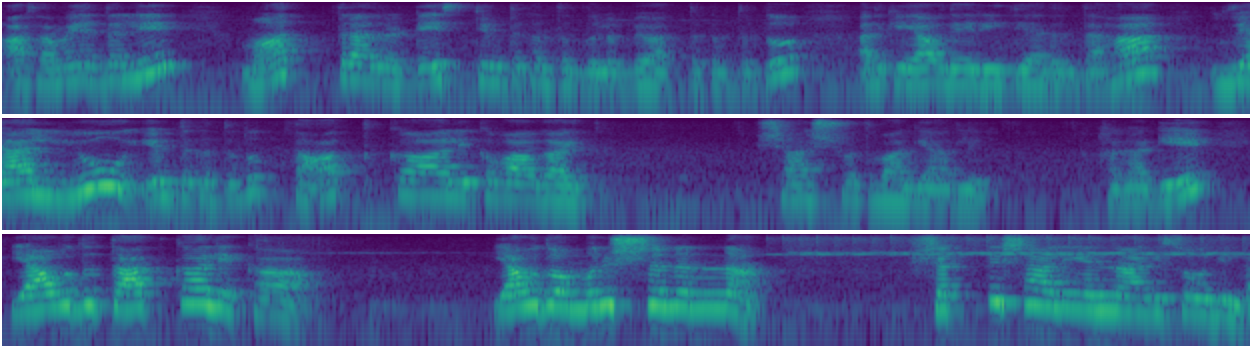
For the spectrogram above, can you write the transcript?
ಆ ಸಮಯದಲ್ಲಿ ಮಾತ್ರ ಅದರ ಟೇಸ್ಟ್ ಎಂತಕ್ಕಂಥದ್ದು, ಲಭ್ಯವಾಗ್ತಕ್ಕಂಥದ್ದು, ಅದಕ್ಕೆ ಯಾವುದೇ ರೀತಿಯಾದಂತಹ ವ್ಯಾಲ್ಯೂ ಎಂತಕ್ಕಂಥದ್ದು ತಾತ್ಕಾಲಿಕವಾಗಾಯ್ತು. ಶಾಶ್ವತವಾಗಿ ಆಗಲಿಲ್ಲ. ಹಾಗಾಗಿ ಯಾವುದು ತಾತ್ಕಾಲಿಕ? ಯಾವುದು ಮನುಷ್ಯನನ್ನ ಶಕ್ತಿಶಾಲಿಯನ್ನಾಗಿಸೋದಿಲ್ಲ.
